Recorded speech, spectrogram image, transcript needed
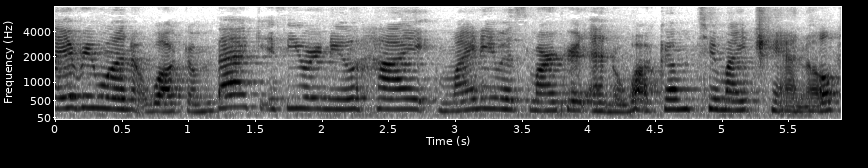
Hi everyone, welcome back. If you are new, hi, my name is Margaret and welcome to my channel.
